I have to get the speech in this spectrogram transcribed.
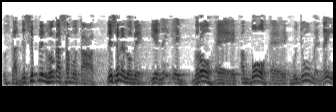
اس کا ڈسپلن ہوگا سم ہوتا لسن لوبے یہ نہیں کہ ایک گروہ ہے، ایک امبو ہے، ایک ہجوم ہے، نہیں۔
